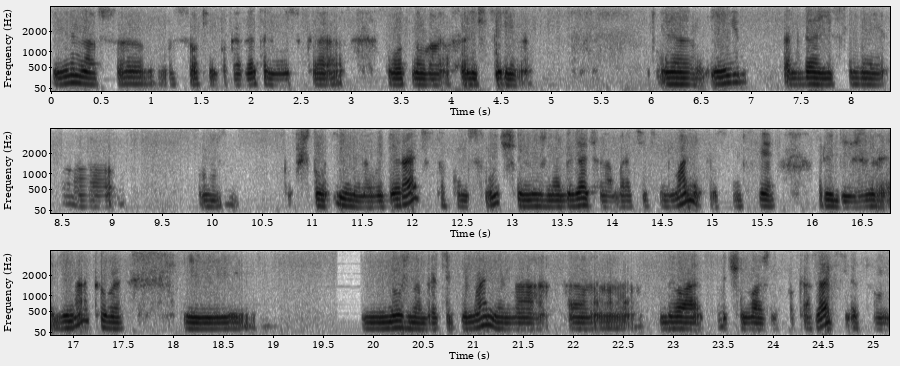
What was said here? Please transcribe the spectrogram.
именно с высоким показателем низкоплотного холестерина. Э, и тогда, если мы э, что именно выбирать в таком случае, нужно обязательно обратить внимание, то есть не все рыбьи жиры одинаковые, и нужно обратить внимание на э, два очень важных показателя. Это,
